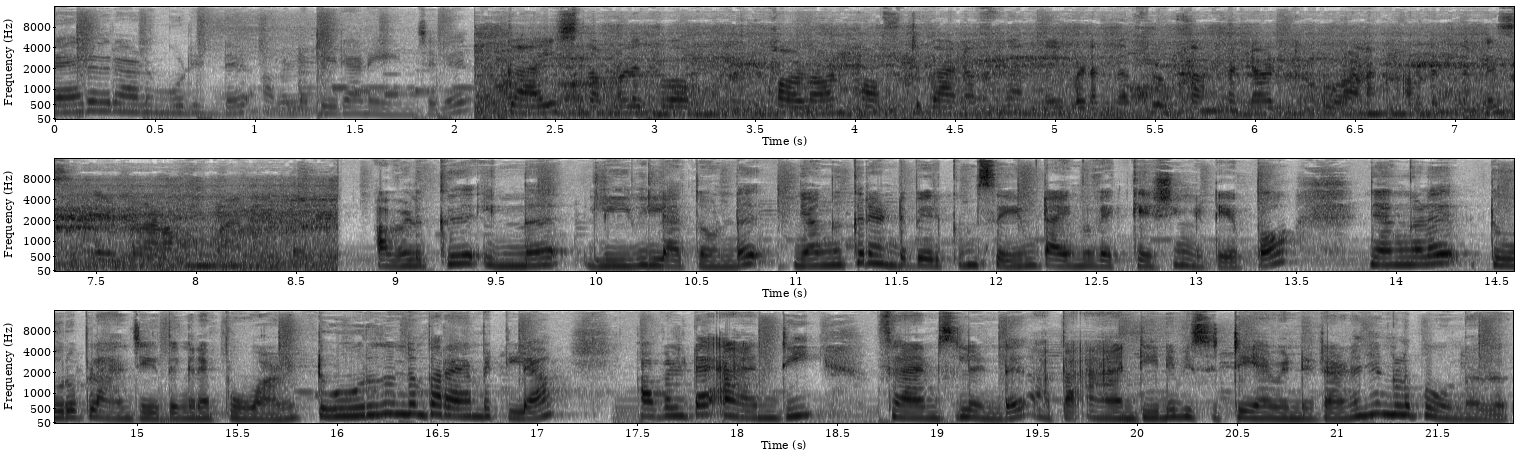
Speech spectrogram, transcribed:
വേറെ ഒരാളും കൂടി ഉണ്ട്. അവളുടെ പേരാണ് ഏഞ്ചൽ. ഗൈസ് നമ്മളിപ്പോൾ ഹോളോൺ ഹോസ്റ്റ് നിന്ന് ഇവിടെ നിന്ന് ഫ്ലൂ കാഫിന്റെ അവിടെ പോവാണ്. അവിടെ അവൾക്ക് ഇന്ന് ലീവ് ഇല്ലാത്തതുകൊണ്ട് ഞങ്ങൾക്ക് രണ്ടുപേർക്കും സെയിം ടൈം വെക്കേഷൻ കിട്ടിയപ്പോൾ ഞങ്ങൾ ടൂർ പ്ലാൻ ചെയ്ത് ഇങ്ങനെ പോവാണ്. ടൂർ എന്നൊന്നും പറയാൻ പറ്റില്ല. അവളുടെ ആന്റി ഫ്രാൻസിലുണ്ട്. അപ്പം ആന്റീനെ വിസിറ്റ് ചെയ്യാൻ വേണ്ടിയിട്ടാണ് ഞങ്ങൾ പോകുന്നത്.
